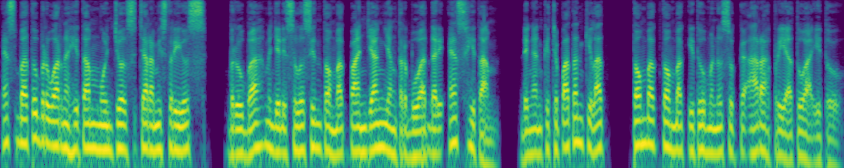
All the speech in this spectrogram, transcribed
es batu berwarna hitam muncul secara misterius, berubah menjadi selusin tombak panjang yang terbuat dari es hitam. Dengan kecepatan kilat, tombak-tombak itu menusuk ke arah pria tua itu.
